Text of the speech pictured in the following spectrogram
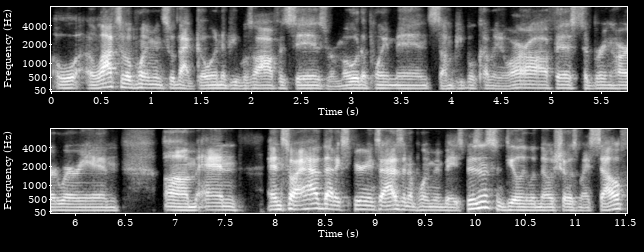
a, lots of appointments with that go into people's offices, remote appointments. Some people coming to our office to bring hardware in, um, and and so I have that experience as an appointment based business and dealing with no shows myself.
